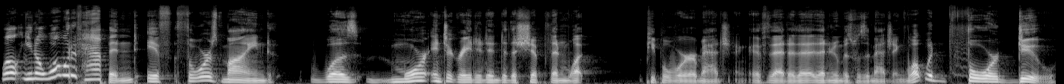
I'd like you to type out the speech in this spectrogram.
well you know what would have happened if thor's mind was more integrated into the ship than what people were imagining if that that, that Anubis was imagining? What would thor do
